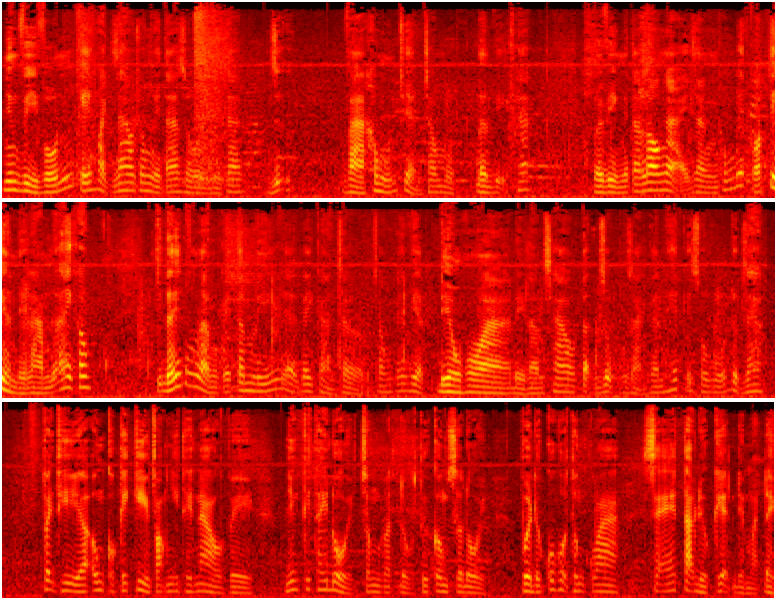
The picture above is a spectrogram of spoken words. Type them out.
nhưng vì vốn kế hoạch giao cho người ta rồi người ta giữ và không muốn chuyển cho một đơn vị khác. Bởi vì người ta lo ngại rằng không biết có tiền để làm nữa hay không. Thì đấy cũng là một cái tâm lý gây cản trở trong cái việc điều hòa để làm sao tận dụng giải ngân hết cái số vốn được giao. Vậy thì ờ, ông có cái kỳ vọng như thế nào về những cái thay đổi trong luật đầu tư công sửa đổi vừa được Quốc hội thông qua sẽ tạo điều kiện để mà đẩy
